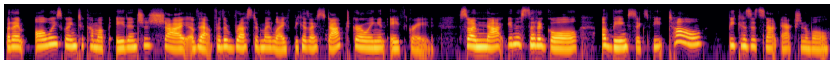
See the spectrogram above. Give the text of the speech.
but I'm always going to come up eight inches shy of that for the rest of my life because I stopped growing in eighth grade. So I'm not going to set a goal of being six feet tall because it's not actionable.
